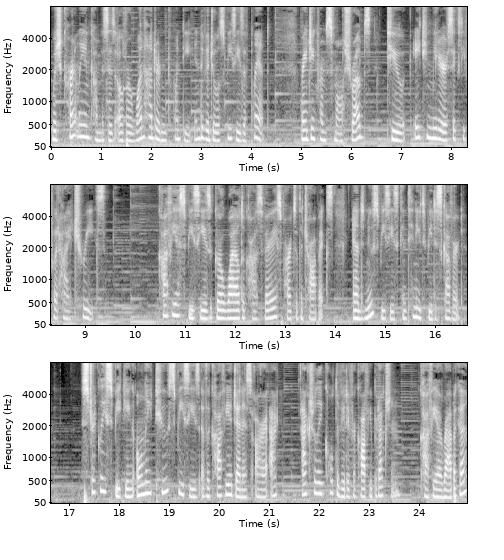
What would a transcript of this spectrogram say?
which currently encompasses over 120 individual species of plant, ranging from small shrubs to 18 meter or 60 foot high trees. Coffea species grow wild across various parts of the tropics, and new species continue to be discovered. Strictly speaking, only two species of the Coffea genus are ac- actually cultivated for coffee production. Coffea arabica,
